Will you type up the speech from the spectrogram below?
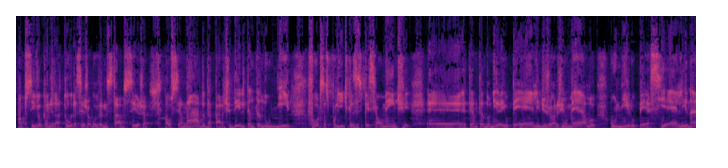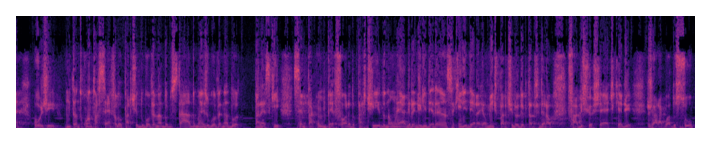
uma possível candidatura, seja ao governo do estado, seja ao Senado, da parte dele, tentando unir forças políticas, especialmente eh, tentando unir aí o PL de Jorginho Melo, unir o PSL, né? Hoje, um tanto quanto a Céfala, o partido do governador do estado, mas o governador parece que sempre está com um pé fora do partido, não é a grande liderança. Quem lidera realmente o partido é o deputado federal Fábio Chiochetti, que é de Jaraguá do Sul.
